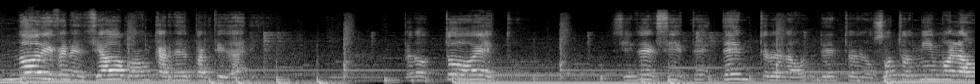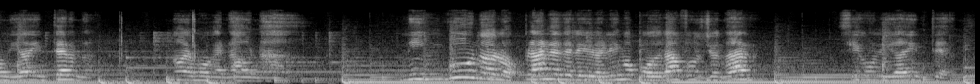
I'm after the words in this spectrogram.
no diferenciado por un carnet partidario. Pero todo esto, si no existe dentro de, dentro de nosotros mismos la unidad interna, no hemos ganado nada. Ninguno de los planes del liberalismo podrán funcionar sin unidad interna.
